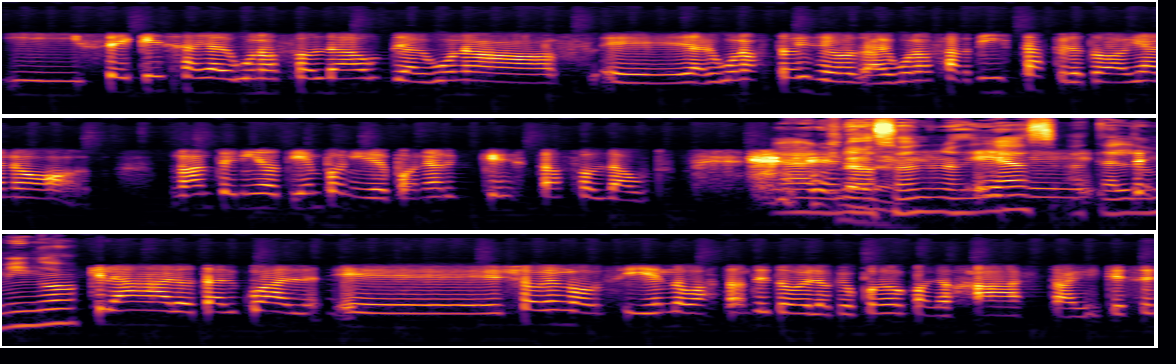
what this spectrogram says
y sé que ya hay algunos sold out de algunos eh, de algunos toys de, de algunos artistas, pero todavía no no han tenido tiempo ni de poner que está sold out. Claro, no, son unos días Eh, hasta el sí, domingo. Claro, tal cual. Eh, yo vengo siguiendo bastante todo lo que puedo con los hashtags y qué sé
